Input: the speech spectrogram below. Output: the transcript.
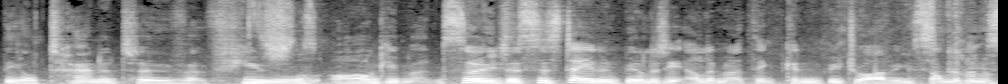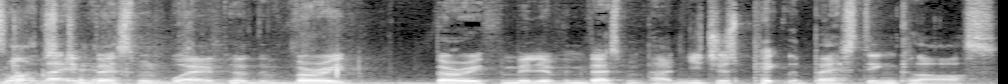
the alternative fuels argument. So the sustainability element, I think, can be driving some of kind these of like stocks that too. investment way, uh, the very, very familiar investment pattern. You just pick the best in class.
